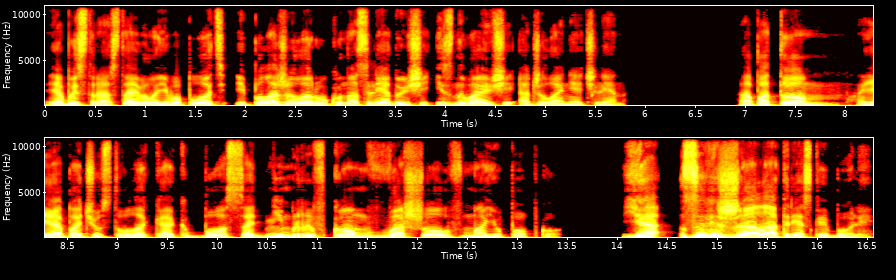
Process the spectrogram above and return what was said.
Я быстро оставила его плоть и положила руку на следующий, изнывающий от желания член. А потом я почувствовала, как босс одним рывком вошел в мою попку. Я завизжала от резкой боли.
